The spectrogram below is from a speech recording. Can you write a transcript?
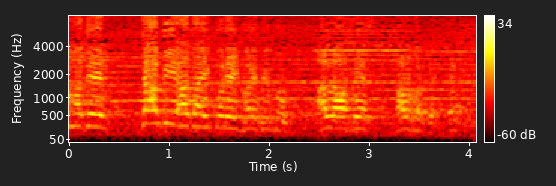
আমাদের দাবি আদায় করে ঘরে ফিরব। আল্লাহ হাফেজ, ভালো থাকবেন.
